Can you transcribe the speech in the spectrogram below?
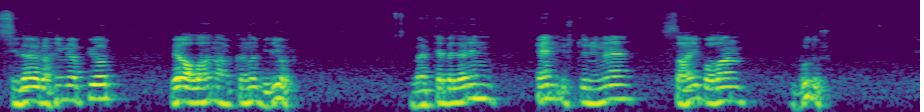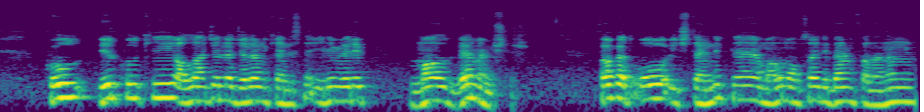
silah rahim yapıyor ve Allah'ın hakkını biliyor. Mertebelerin en üstününe sahip olan budur. Kul, bir kul ki Allah Celle Celaluhu kendisine ilim verip mal vermemiştir. Fakat o içtenlikle malım olsaydı ben falanın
